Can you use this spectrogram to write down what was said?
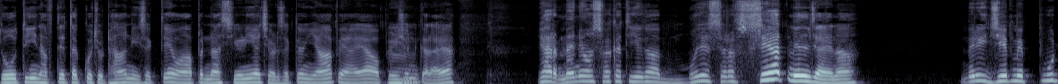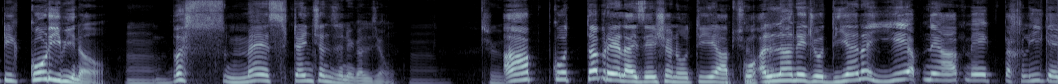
دو تین ہفتے تک کچھ اٹھا نہیں سکتے وہاں پر نہ سیڑھیاں چڑھ سکتے ہو یہاں پہ آیا آپریشن کرایا یار میں نے اس وقت یہ کہا مجھے صرف صحت مل جائے نا میری جیب میں پوٹی کوڑی بھی نہ ہو بس میں اس ٹینشن سے نکل جاؤں آپ کو تب ریئلائزیشن ہوتی ہے آپ کو اللہ نے جو دیا نا یہ اپنے آپ میں ایک تخلیق ہے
